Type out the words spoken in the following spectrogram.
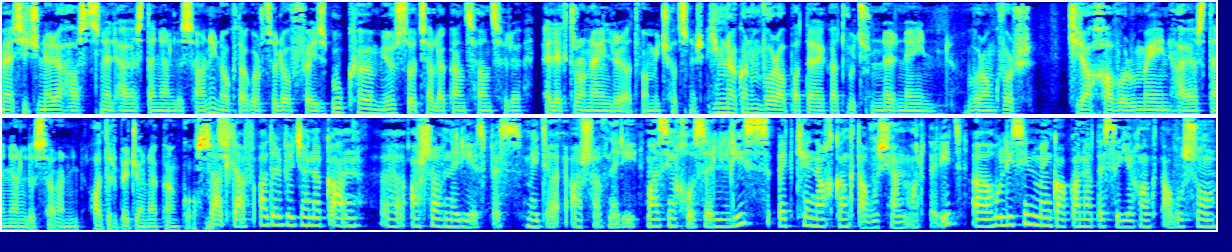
մեսիջները հասցնել հայաստանյան լսարանին օգտագործելով Facebook-ը, մյուս սոցիալական ցանցերը, էլեկտրոնային լրատվամիջոցներ։ Հիմնականում որ ապատեղեկատվություններն էին, որոնք որ թիրախավորում էին հայաստանյան լսարանին ադրբեջանական կողմից։ Շատ լավ, ադրբեջանական արշավների, այսպես մեդիա արշավների մասին խոսելիս պետք է նախ գանք Տավուշյան մարտերից։ Հուլիսին մենք ականատեսը եղանք Տավուշում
